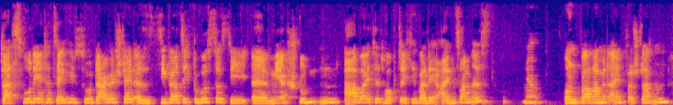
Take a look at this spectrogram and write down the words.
das wurde ja tatsächlich so dargestellt. Also sie wird sich bewusst, dass sie äh, mehr Stunden arbeitet, hauptsächlich weil er einsam ist. Ja. Und war damit einverstanden.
